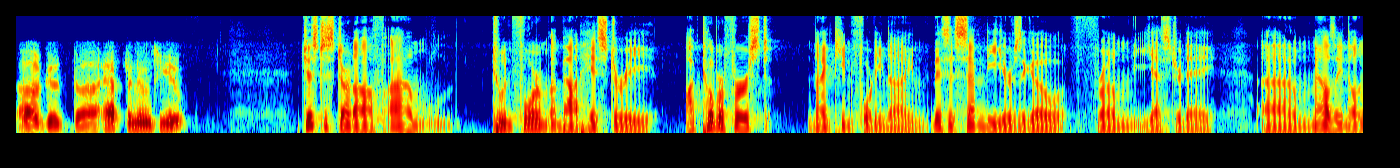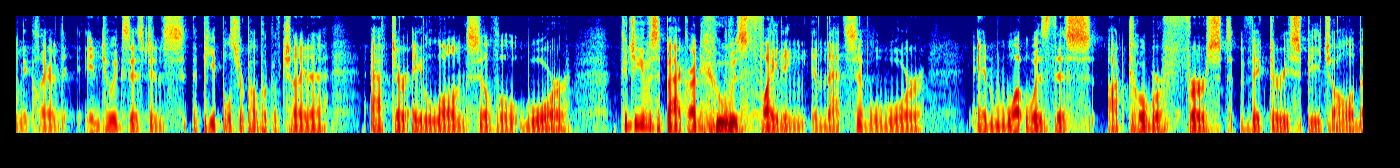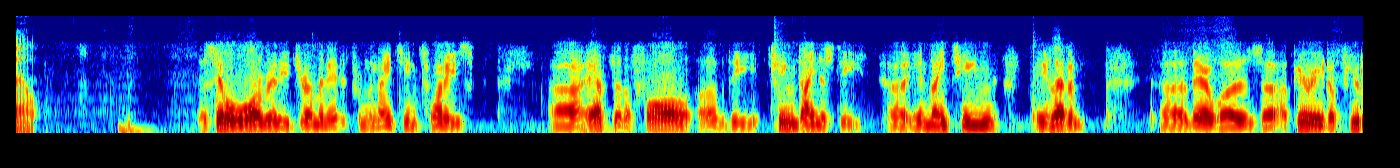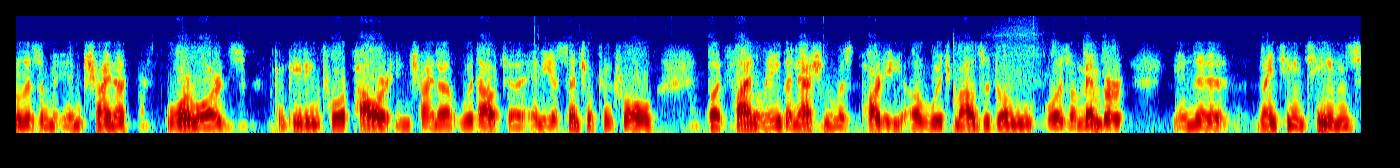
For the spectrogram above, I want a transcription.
Uh, good uh, afternoon to you. Just to start off, um, to inform about history, October 1st, 1949, this is 70 years ago from yesterday um, Mao Zedong declared into existence the People's Republic of China after a long civil war. Could you give us a background? Who was fighting in that civil war, and what was this October 1st victory speech all about? The Civil War really germinated from the 1920s. Uh, after the fall of the Qing dynasty uh, in 1911, uh, there was uh, a period of feudalism in China, warlords competing for power in China without uh, any essential control. But finally, the Nationalist Party, of which Mao Zedong was a member in the 19 teens,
